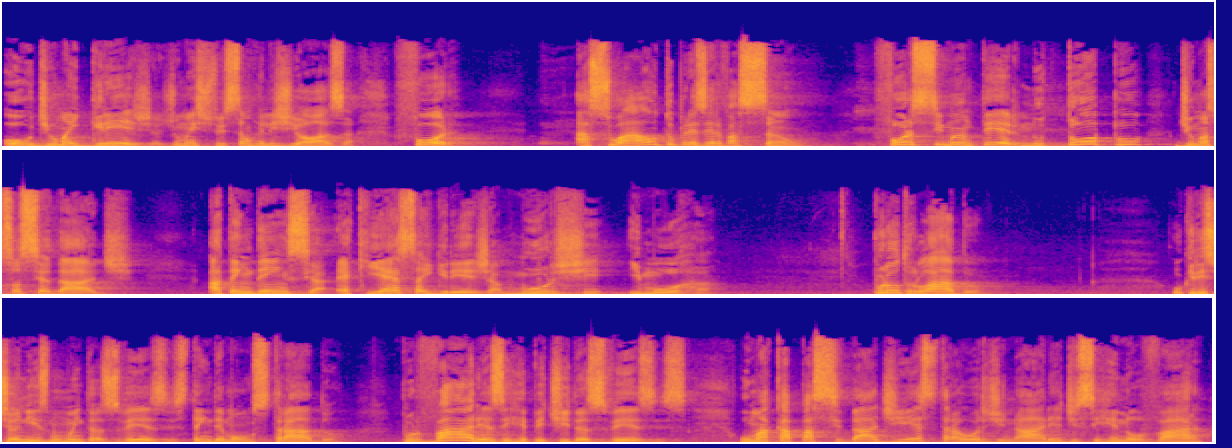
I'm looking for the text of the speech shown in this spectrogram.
ou de uma igreja, de uma instituição religiosa, for a sua autopreservação, for se manter no topo de uma sociedade, a tendência é que essa igreja murche e morra. Por outro lado, o cristianismo muitas vezes tem demonstrado, por várias e repetidas vezes, uma capacidade extraordinária de se renovar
